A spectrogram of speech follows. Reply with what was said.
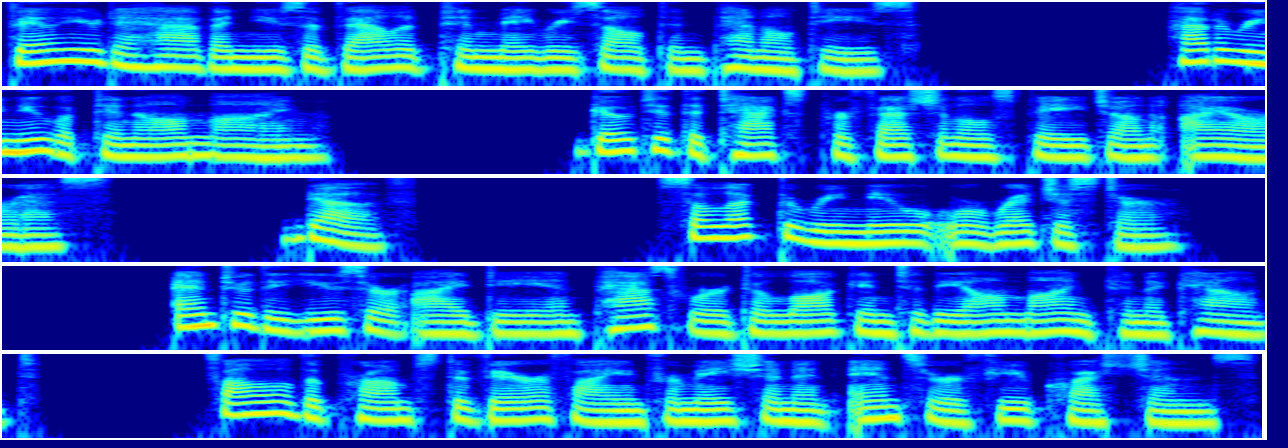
Failure to have and use a valid PTIN may result in penalties. How to renew a PTIN online. Go to the Tax Professionals page on IRS.gov. Select the Renew or Register. Enter the user ID and password to log into the online PTIN account. Follow the prompts to verify information and answer a few questions.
